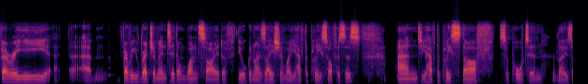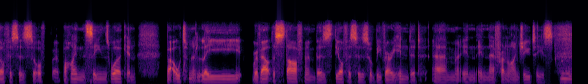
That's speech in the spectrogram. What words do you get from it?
very um, very regimented on one side of the organization where you have the police officers and you have the police staff supporting those officers sort of uh, behind the scenes working but ultimately without the staff members the officers will be very hindered um, in in their frontline duties mm.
